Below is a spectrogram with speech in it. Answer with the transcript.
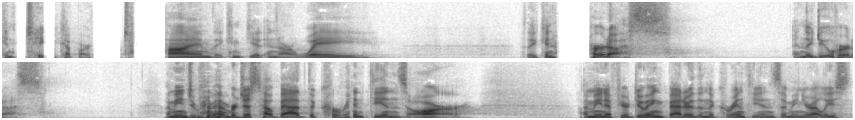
can take up our time, they can get in our way, they can hurt us. And they do hurt us. I mean, do you remember just how bad the Corinthians are? I mean, if you're doing better than the Corinthians, I mean, you're at least,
